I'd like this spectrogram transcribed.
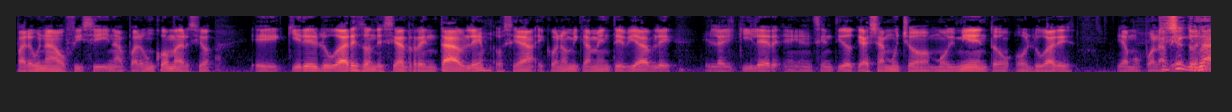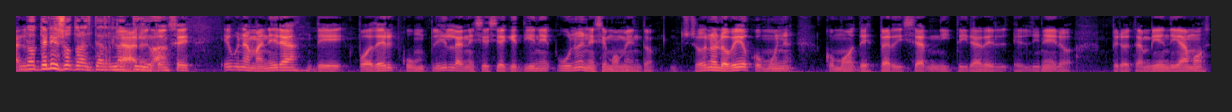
para una oficina, para un comercio, eh, quiere lugares donde sea rentable, o sea, económicamente viable el alquiler en el sentido que haya mucho movimiento o lugares digamos, por la sí, no, tenés otra alternativa. entonces, es una manera de poder cumplir la necesidad que tiene uno en ese momento. Yo no lo veo como, un, como desperdiciar ni tirar el, dinero, pero también, digamos,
